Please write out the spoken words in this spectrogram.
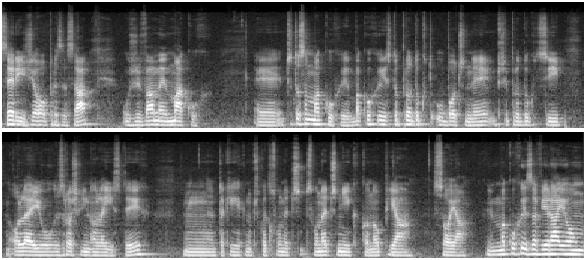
serii zioło prezesa używamy makuch. Y, Czy to są makuchy? Makuchy jest to produkt uboczny przy produkcji oleju z roślin oleistych, mm, takich jak na przykład słonecz, słonecznik, konopia, soja. Makuchy zawierają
